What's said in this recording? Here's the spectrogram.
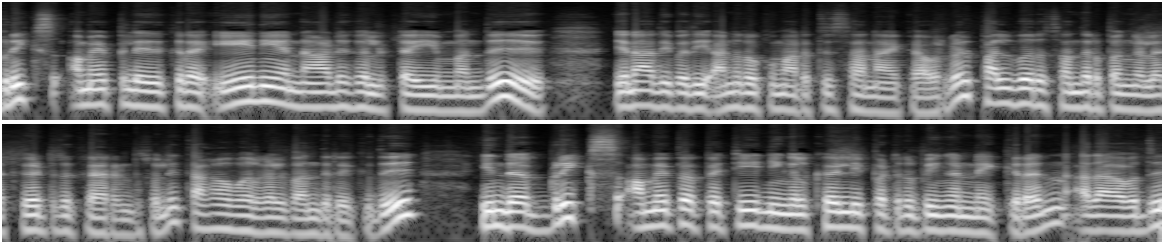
பிரிக்ஸ் அமைப்பில் இருக்கிற ஏனைய நாடுகள்கிட்டையும் வந்து ஜனாதிபதி அனுரகுமார் திசாநாயக் அவர்கள் பல்வேறு சந்தர்ப்பங்களை கேட்டிருக்கிறார் என்று சொல்லி தகவல்கள் வந்திருக்குது. இந்த பிரிக்ஸ் அமைப்பை பற்றி நீங்கள் கேள்விப்பட்டிருப்பீங்கன்னு நினைக்கிறேன். அதாவது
